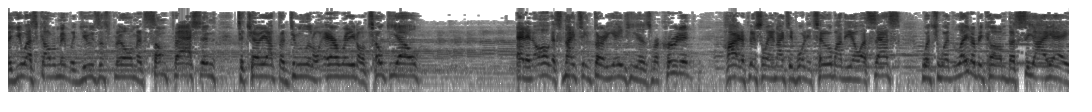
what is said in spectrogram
the U.S. government would use this film in some fashion to carry out the Doolittle air raid on Tokyo. And in August 1938, he is recruited, hired officially in 1942 by the OSS, which would later become the CIA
